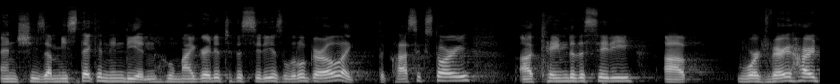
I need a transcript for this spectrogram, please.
And she's a Mixtecan Indian who migrated to the city as a little girl, like the classic story, uh, came to the city, uh, worked very hard,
